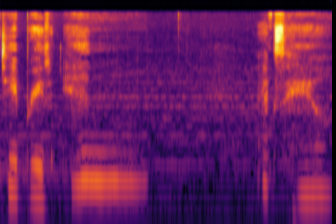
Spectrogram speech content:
Deep breathe in, exhale.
